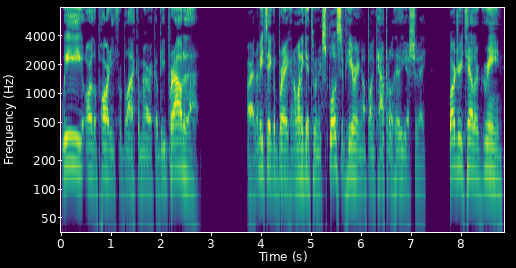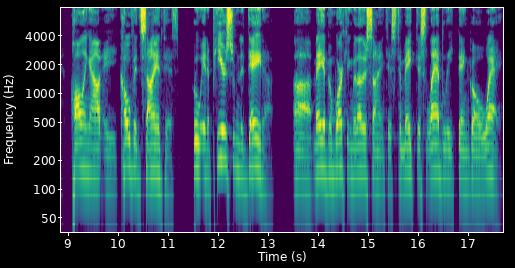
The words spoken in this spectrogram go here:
We are the party for Black America. Be proud of that. All right, let me take a break. And I want to get to an explosive hearing up on Capitol Hill yesterday. Marjorie Taylor Greene calling out a COVID scientist who, it appears from the data, uh, may have been working with other scientists to make this lab leak thing go away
